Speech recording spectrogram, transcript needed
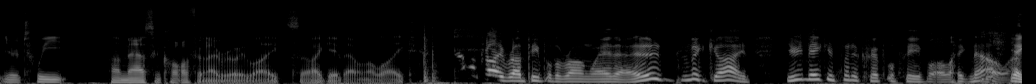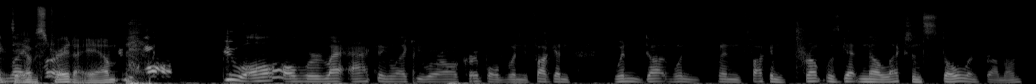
your tweet on Madison Cawthorn, I really liked, so I gave that one a like. Probably rub people the wrong way. That "Eh, my God, you're making fun of crippled people. Like no, yeah, I'm damn "Look, straight I am. you all were la- acting like you were all crippled when you fucking when when when fucking Trump was getting the election stolen from him.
